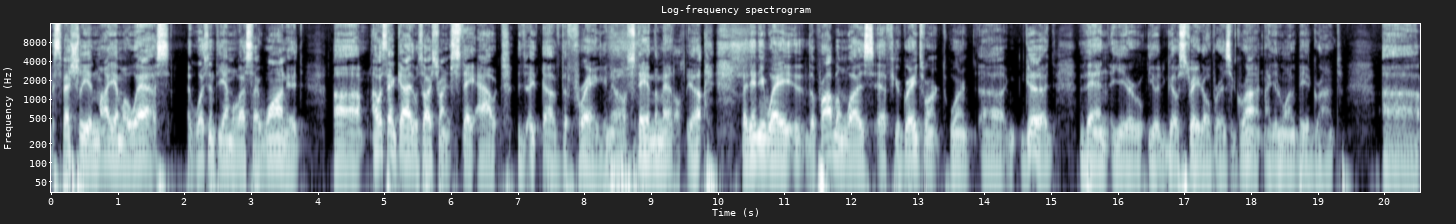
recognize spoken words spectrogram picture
especially in my MOS, it wasn't the MOS I wanted. Uh, I was that guy that was always trying to stay out of the fray, you know, stay in the middle. Yeah. But anyway, the problem was if your grades weren't weren't uh, good, then you you'd go straight over as a grunt. I didn't want to be a grunt. Uh,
